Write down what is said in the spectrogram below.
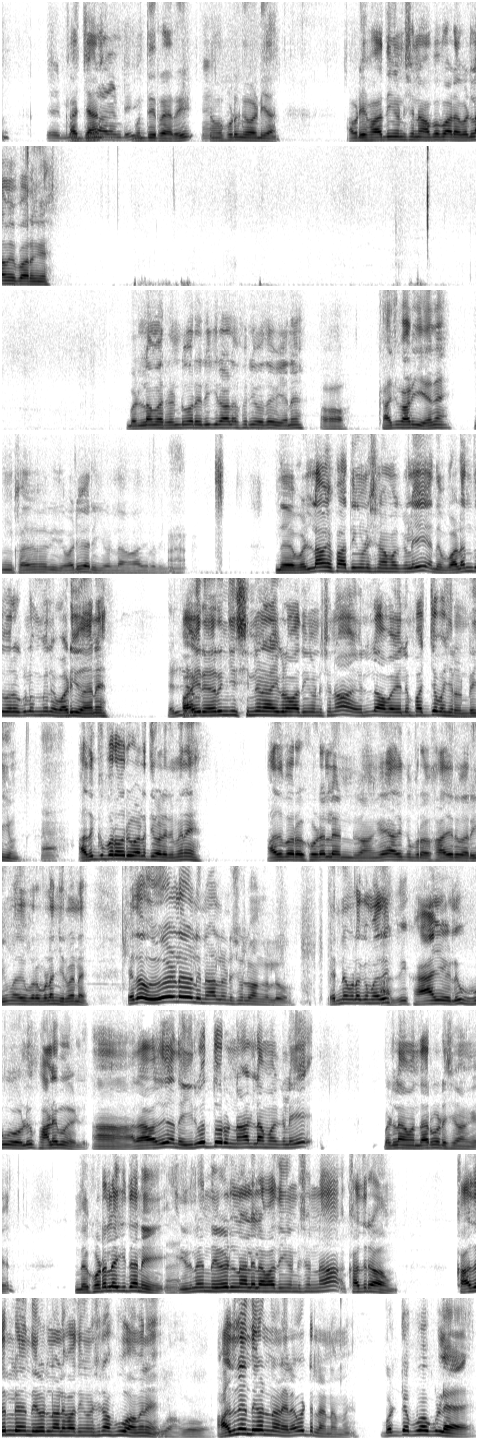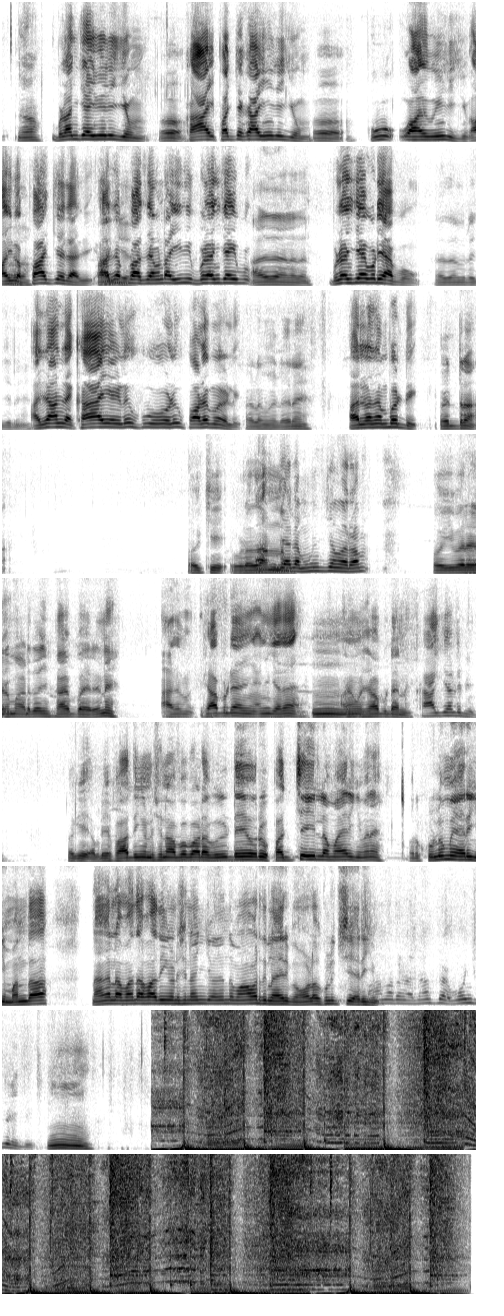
கஜான் ரெண்டு முத்திடுறாரு நம்ம பிடுங்க வேண்டியதான் அப்படியே பார்த்தீங்கன்னு சொன்னால் அப்போ பாட வெள்ளாமே பாருங்க. வெள்ளாமை ரெண்டு வாரம் இருக்கிறாள் பெரிய உதவி ஏனே ஓ காசு வாடி ஏனே ம் கதவரி வடிவாரி வெள்ளாமை பார்க்குறதுக்கு இந்த வெள்ளாமை பார்த்தீங்கன்னு மக்களே அந்த வளர்ந்து வரக்குள்ள மேலே வடி தானே? பயிர் எறிஞ்சு சின்ன நாய்க்குள்ள பார்த்தீங்கன்னு சொன்னால் எல்லா வயலும் பச்சை பச்சை நின்றையும் ஆ. அதுக்கு பிறகு ஒரு வளர்த்தி வளருமேனே? அது பிறகு குடல்ன்றாங்க அதுக்கு பிறகு கதிர் வரையும் அதுக்கு பிறகு விளைஞ்சிருவேனே ஏதோ ஏழு ஏழு நாள்னு சொல்லுவாங்கல்லோ? என்ன விளக்கம் அது? காயேழு பூவேழு பழமேழு. ஆ அதாவது அந்த இருபத்தோரு நாளில் மக்களே வெள்ளாமை வந்து அறுவடை செய்வாங்க. இந்த குடலைக்கு தானே? இதில் இந்த ஏழு நாளையில் பார்த்தீங்கன்னு சொன்னால் கதிராகும். கதிரில் இந்த ஏழு நாள் பார்த்தீங்கன்னு சொன்னால் பூவாமனே ஓ. அதில் இந்த ஏழு நாளையில் வெட்டலாம் நம்ம. வெட்ட போக்குள்ள விளஞ்சாய் இருக்கும் ஓ. காய் பச்சை காய் இருக்கும் ஓ. பூ அது இருக்கும் அதில் பாய்க்காது அது. அதை பார்த்தோம்னா இது விளஞ்சாய் விளஞ்சாய் படியா போகும். அதுதான் பிரச்சனை. அதுதான் அந்த காயேழு பூவேழு பழமேழு கிளம்பிடுறேன் அதில் தான் பட்டு வெட்டுறான். ஓகே இவ்வளோதான் முடிஞ்ச மரம். ஓ இவர் நம்ம அடுத்த வருஷம் காய்ப்பாருன்னு அது சாப்பிட்டேன் அங்கே தான். ம் நம்ம சாப்பிட்டானே. காய்ச்சல் ஓகே அப்படியே பார்த்தீங்கன்னு சொன்னால் அப்பப்பாட வீட்டே ஒரு பச்சை இல்லாமல் இருக்கும். வேணே ஒரு குளுமையாக இருக்கும் வந்தால் நாங்கள்லாம் வந்தால் பார்த்தீங்கன்னு சொன்னால் இங்கே வந்து மாவட்டத்தில் இருப்போம் அவ்வளோ குளிர்ச்சியாக இருக்கும் ம்.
